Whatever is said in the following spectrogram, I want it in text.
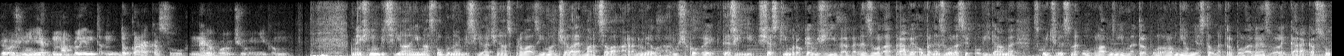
vyloženě jet na blind do Caracasu nedoporučuji nikomu. Dnešním vysíláním na svobodném vysílači nás provází manželé Marcela a Radmil Hruškovi, kteří šestým rokem žijí ve Venezuele. Právě o Venezuele si povídáme, skončili jsme u hlavní metropole, hlavního města metropole Venezuely Caracasu.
